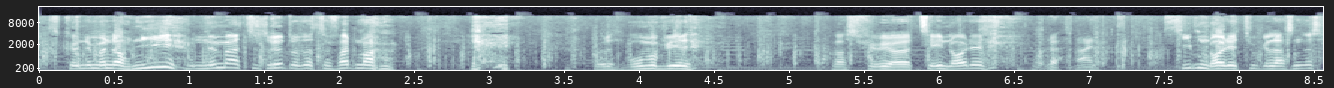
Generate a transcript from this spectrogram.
Das könnte man noch nie und nimmer zu dritt oder zu viert machen. Das Wohnmobil, was für 10 Leute, oder nein, 7 Leute zugelassen ist.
